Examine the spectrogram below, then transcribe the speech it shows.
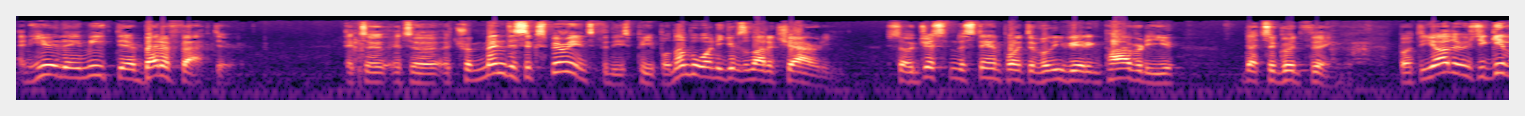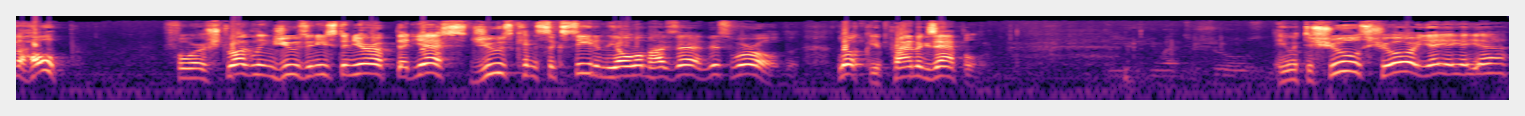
And here they meet their benefactor. It's a, it's a, a tremendous experience for these people. Number one, he gives a lot of charity. So, just from the standpoint of alleviating poverty, that's a good thing. But the other is you give a hope for struggling Jews in Eastern Europe that yes, Jews can succeed in the Olam Hazeh, in this world. Look, your prime example. He, went to shuls. He went to shuls, sure, yeah, yeah, yeah, yeah.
